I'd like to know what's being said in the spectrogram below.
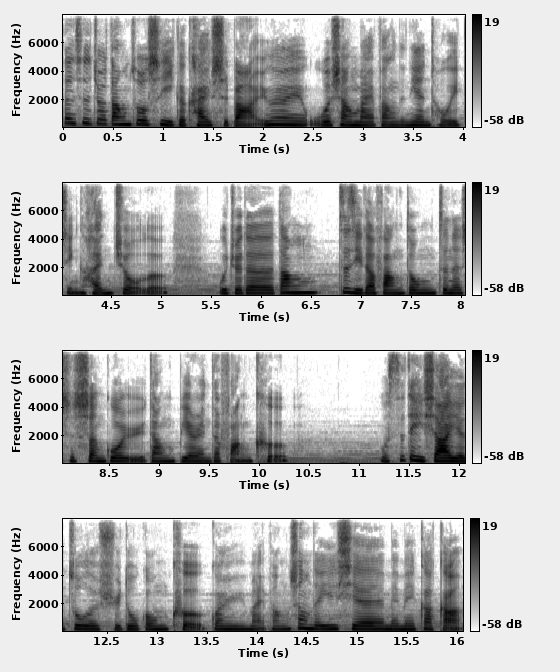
但是就当做是一个开始吧，因为我想买房的念头已经很久了。我觉得当自己的房东真的是胜过于当别人的房客。我私底下也做了许多功课，关于买房上的一些眉眉嘎嘎，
